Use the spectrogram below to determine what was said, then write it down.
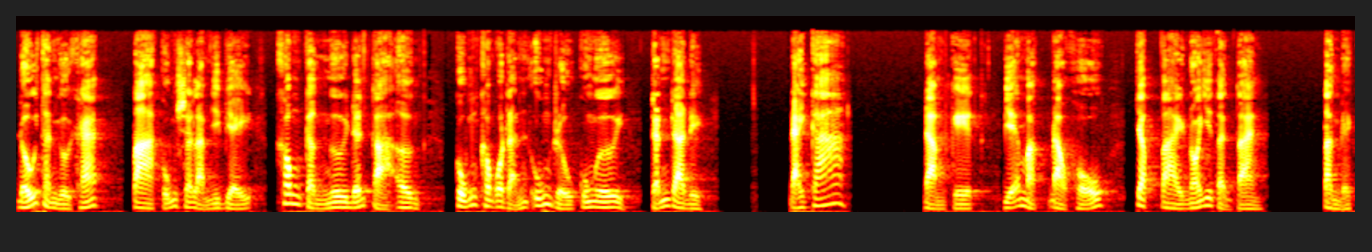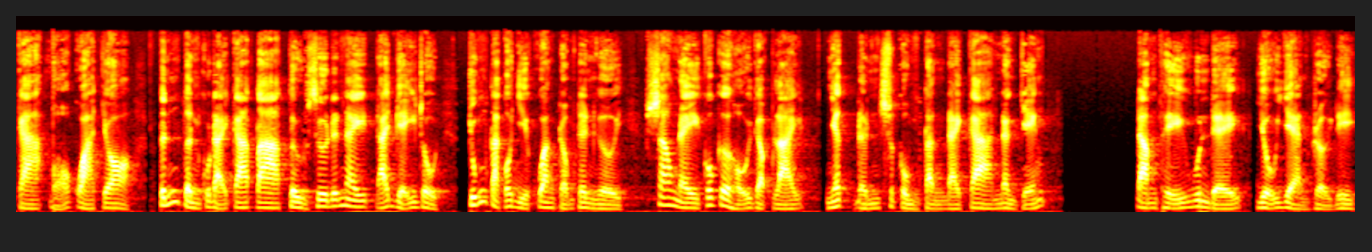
Đổi thành người khác, ta cũng sẽ làm như vậy, không cần ngươi đến tạ ơn, cũng không có rảnh uống rượu của ngươi, tránh ra đi. Đại ca! Đàm Kiệt vẻ mặt đau khổ, chắp tay nói với Tần Tàng. Tần đại ca bỏ qua cho, tính tình của đại ca ta từ xưa đến nay đã vậy rồi, chúng ta có việc quan trọng trên người, sau này có cơ hội gặp lại, nhất định sẽ cùng Tần đại ca nâng chén. Đàm thị huynh đệ dội vàng rời đi,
